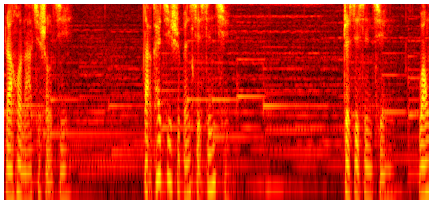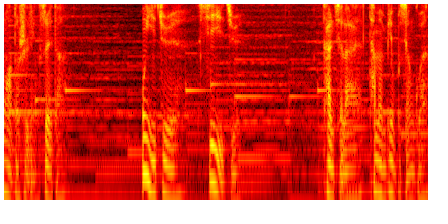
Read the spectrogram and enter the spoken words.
然后拿起手机。打开记事本写心情，这些心情往往都是零碎的，东一句西一句，看起来他们并不相关，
